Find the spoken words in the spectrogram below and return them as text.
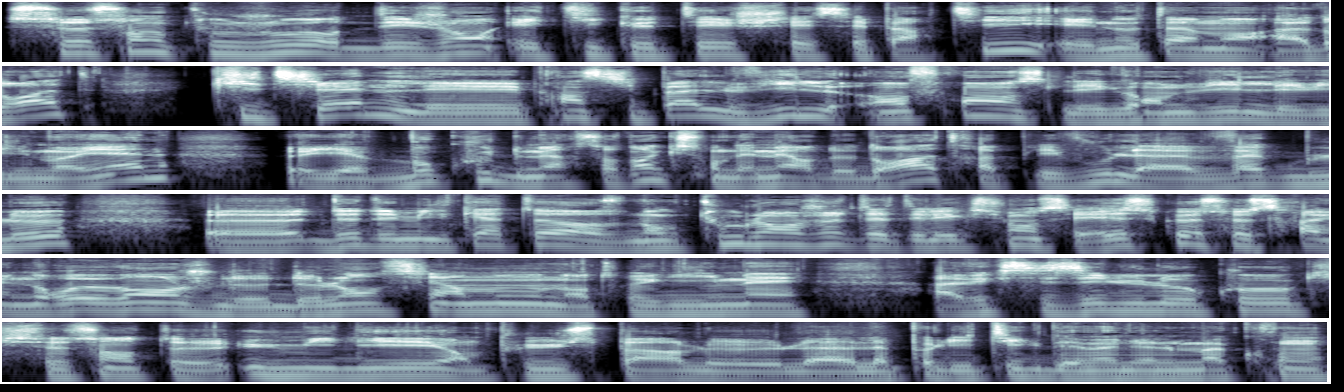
ce sont toujours des gens étiquetés chez ces partis, et notamment à droite, qui tiennent les principales villes en France, les grandes villes, les villes moyennes. Euh, il y a beaucoup de maires sortants qui sont des maires de droite. Rappelez-vous la vague bleue de 2014. Donc tout l'enjeu de cette élection, c'est est-ce que ce sera une revanche de, de l'ancien monde entre guillemets, avec ces élus locaux qui se sentent humiliés en plus par le, la, la, politique d'Emmanuel Macron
